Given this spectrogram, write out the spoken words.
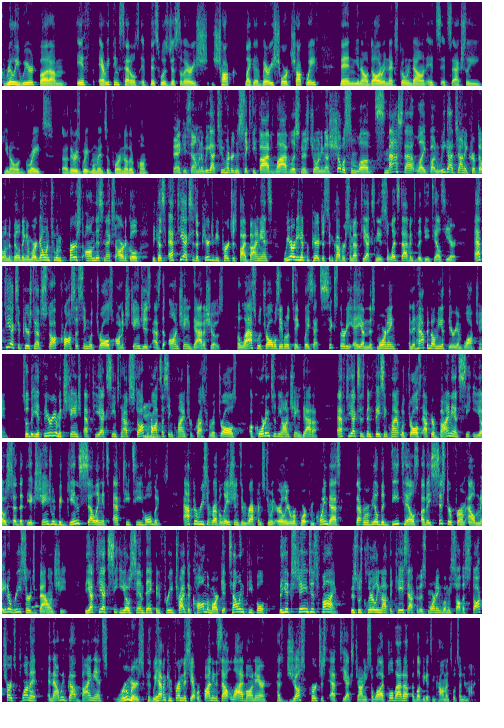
really weird but um if everything settles if this was just a very sh- shock like a very short shock wave then you know dollar index going down it's it's actually you know a great uh, there is great momentum for another pump Thank you, Selman. And we got 265 live listeners joining us. Show us some love. Smash that like button. We got Johnny Krypto in the building, and we're going to him first on this next article because FTX has appeared to be purchased by Binance. We already had prepared to cover some FTX news, so let's dive into the details here. FTX appears to have stopped processing withdrawals on exchanges as the on chain data shows. The last withdrawal was able to take place at 6:30 a.m. this morning, and it happened on the Ethereum blockchain. So the Ethereum exchange FTX seems to have stopped hmm. processing clients' requests for withdrawals, according to the on-chain data. FTX has been facing client withdrawals after Binance CEO said that the exchange would begin selling its FTT holdings. After recent revelations in reference to an earlier report from Coindesk that revealed the details of a sister firm Alameda Research balance sheet. The FTX CEO Sam Bankman Fried tried to calm the market, telling people the exchange is fine. This was clearly not the case after this morning when we saw the stock charts plummet. And now we've got Binance rumors, because we haven't confirmed this yet. We're finding this out live on air, has just purchased FTX, Johnny. So while I pull that up, I'd love to get some comments. What's on your mind?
